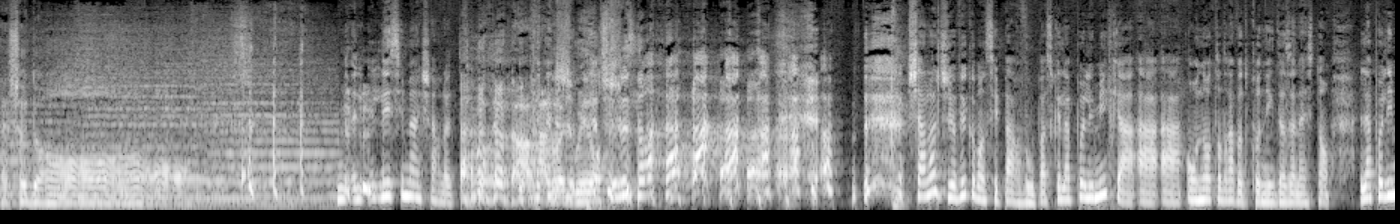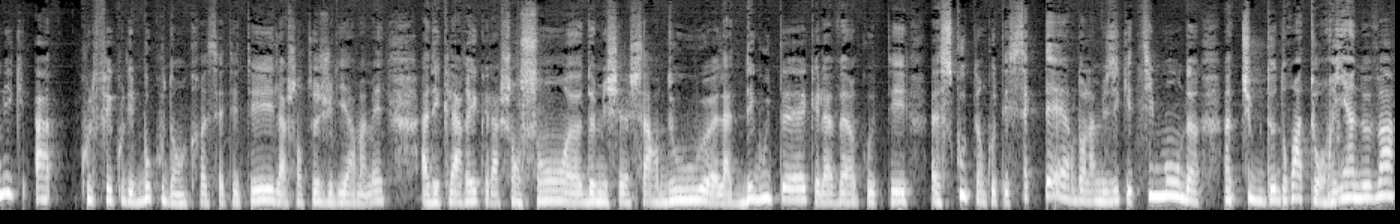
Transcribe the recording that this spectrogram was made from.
ça se danse. Laissez-moi à Charlotte. Ah, Charlotte, je vais commencer par vous, parce que la polémique, a, on entendra votre chronique dans un instant. La polémique a fait couler beaucoup d'encre cet été. La chanteuse Julie Armamet a déclaré que la chanson euh, de Michel Sardou euh, la dégoûtait, qu'elle avait un côté euh, scout, un côté sectaire, dont la musique est immonde, un tube de droite où rien ne va.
